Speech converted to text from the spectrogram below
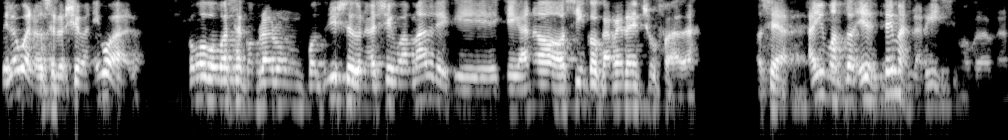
Pero bueno, se lo llevan igual. ¿Cómo vos vas a comprar un potrillo de una yegua madre que, ganó cinco carreras enchufadas? O sea, hay un montón, el tema es larguísimo para hablar.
